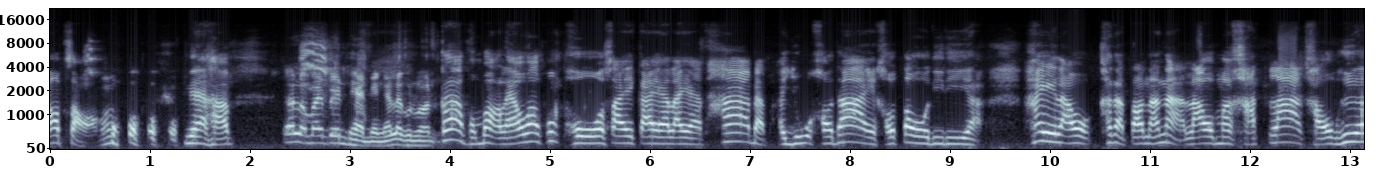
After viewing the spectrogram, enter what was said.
รอบสองเนี่ยครับ แล้วเราไม่เป็นแผ่นอย่างนั้นล่ะคุณมนก็ผมบอกแล้วว่าพวกโพไซไกอะไรอะ ถ้าแบบอายุเขาได้เขาโตดีๆอะให้เราขนาดตอนนั้นอะ เรามาคัดลากเขาเพื่อ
